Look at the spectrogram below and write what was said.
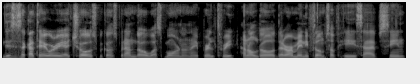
This is a category I chose because Brando was born on April 3, and although there are many films of his I've seen,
